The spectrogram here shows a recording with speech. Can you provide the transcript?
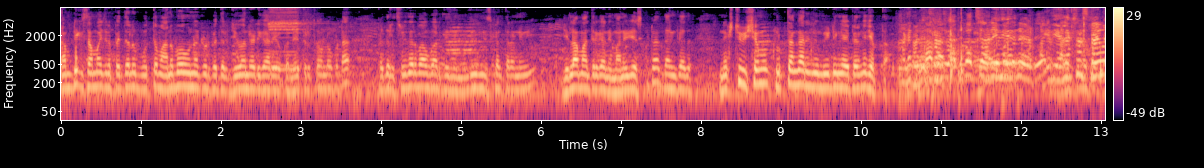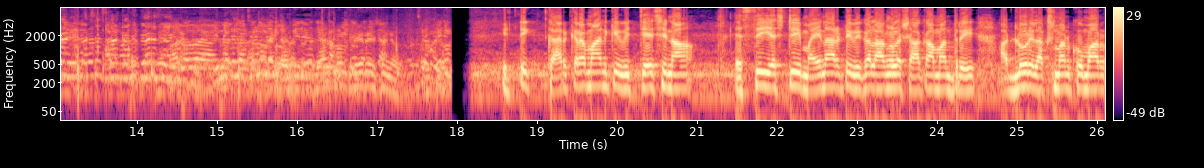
కమిటీకి సంబంధించిన పెద్దలు మొత్తం అనుభవం ఉన్నటువంటి పెద్దలు జీవన్ రెడ్డి గారి యొక్క నేతృత్వంలో కూడా పెద్దలు శ్రీధర్ బాబు గారు దీన్ని ముందుకు తీసుకెళ్తారని జిల్లా మంత్రి గారిని మనవి చేసుకుంటా దానికి నెక్స్ట్ విషయం క్లుప్తంగా నేను మీటింగ్ అయిపోయాక చెప్తా. ఇట్టి కార్యక్రమానికి విచ్చేసిన ఎస్సీ ఎస్టీ మైనారిటీ వికలాంగుల శాఖ మంత్రి అడ్లూరి లక్ష్మణ్ కుమార్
